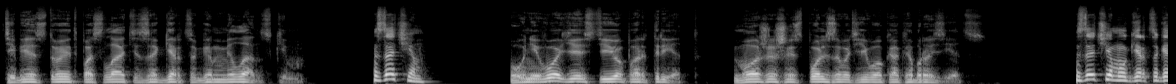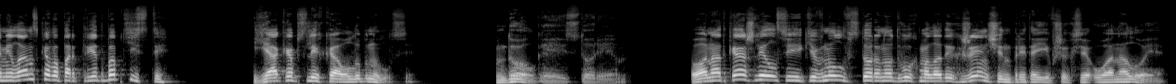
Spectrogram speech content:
Тебе стоит послать за герцогом Миланским». «Зачем?» «У него есть ее портрет. Можешь использовать его как образец». «Зачем у герцога Миланского портрет Баптисты?» Якоб слегка улыбнулся. «Долгая история». Он откашлялся и кивнул в сторону двух молодых женщин, притаившихся у аналоя.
